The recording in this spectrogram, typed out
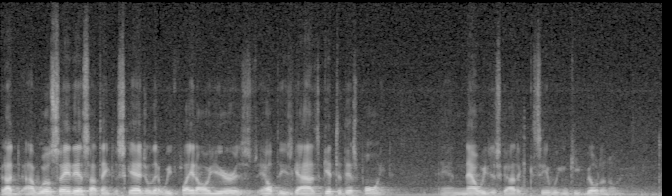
but I, I will say this: I think the schedule that we've played all year has helped these guys get to this point. And now we just got to see if we can keep building on it.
